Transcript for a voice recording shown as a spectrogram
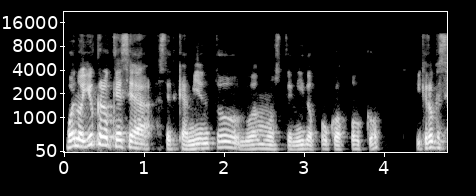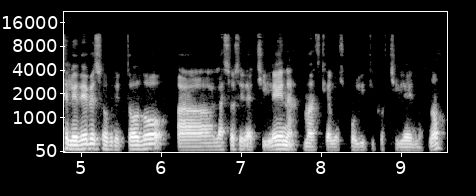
Bueno, yo creo que ese acercamiento lo hemos tenido poco a poco y creo que se le debe sobre todo a la sociedad chilena más que a los políticos chilenos, ¿no?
